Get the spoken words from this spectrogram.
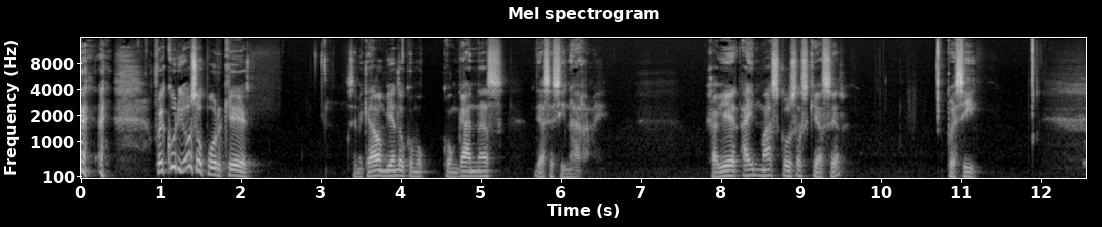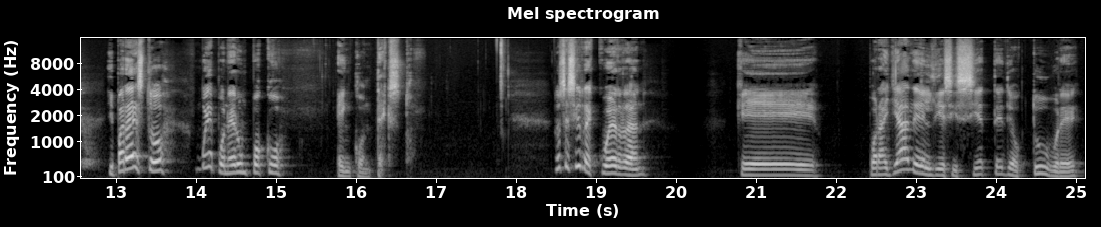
Fue curioso porque se me quedaban viendo como con ganas de asesinarme. Javier, ¿hay más cosas que hacer? Pues sí. Y para esto voy a poner un poco en contexto. No sé si recuerdan que por allá del 17 de octubre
